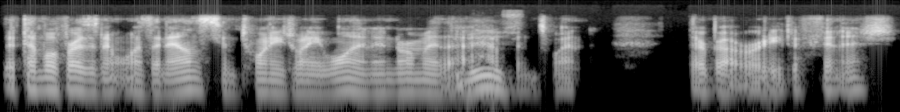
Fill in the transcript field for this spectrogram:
the temple president was announced in 2021, and normally that Jeez. happens when they're about ready to finish.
